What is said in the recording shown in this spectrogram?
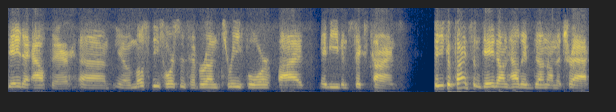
data out there. Um, you know, most of these horses have run three, four, five, maybe even six times. So you can find some data on how they've done on the track,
